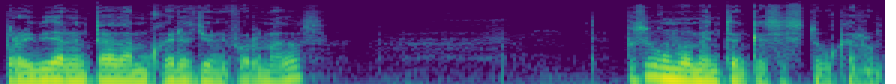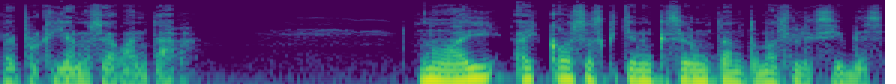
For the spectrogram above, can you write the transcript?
prohibida la entrada a mujeres y uniformados, pues hubo un momento en que se tuvo que romper porque ya no se aguantaba. No, hay, hay cosas que tienen que ser un tanto más flexibles.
